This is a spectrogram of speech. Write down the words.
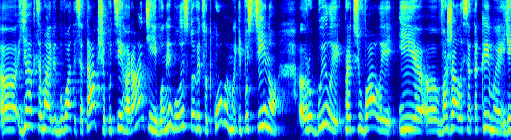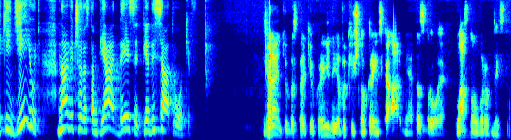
е, як це має відбуватися так, щоб ці гарантії вони були стовідсотковими і постійно е, робили, працювали і е, вважалися такими, які діють навіть через там 5, 10, 50 років? Гарантію безпеки України є виключно українська армія та зброя власного виробництва.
